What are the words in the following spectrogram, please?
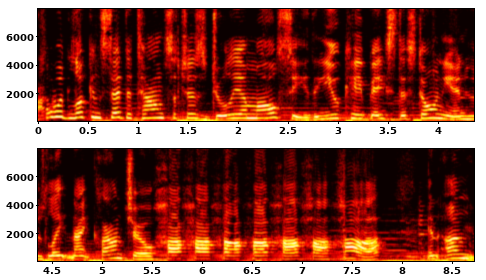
I would look instead to towns such as Julia Masli, the UK based Estonian whose late night clown show, Ha Ha Ha Ha Ha Ha Ha, an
